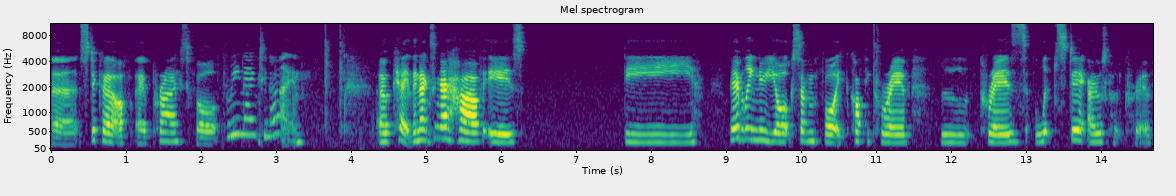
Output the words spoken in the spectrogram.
uh, sticker off a price for $3.99. Okay, the next thing I have is the Maybelline New York 740 Coffee Crave Craze lipstick. I always call it Crave.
